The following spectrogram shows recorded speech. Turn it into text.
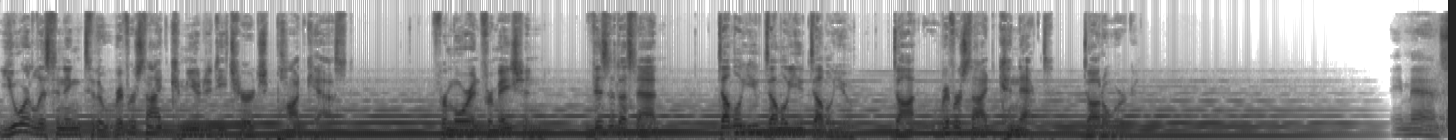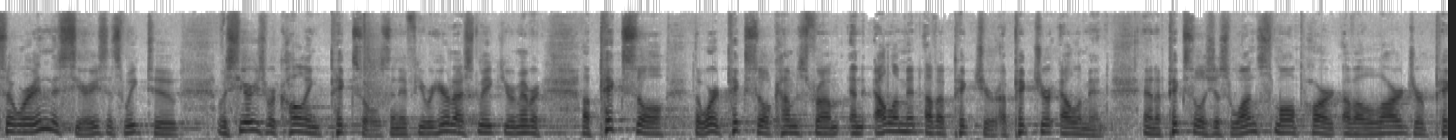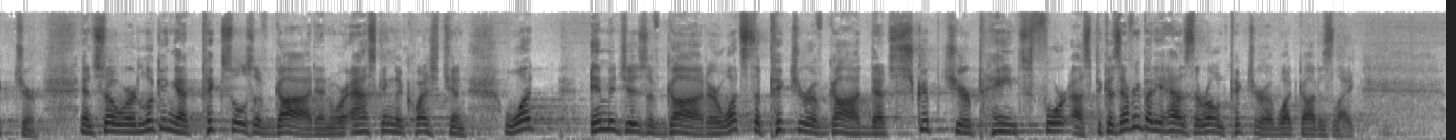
You're listening to the Riverside Community Church podcast. For more information, visit us at www.riversideconnect.org. Amen. So we're in this series, it's week two, of a series we're calling Pixels. And if you were here last week, you remember a pixel, the word pixel comes from an element of a picture, a picture element. And a pixel is just one small part of a larger picture. And so we're looking at pixels of God and we're asking the question, what images of God or what's the picture of God that Scripture paints for us? Because everybody has their own picture of what God is like.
